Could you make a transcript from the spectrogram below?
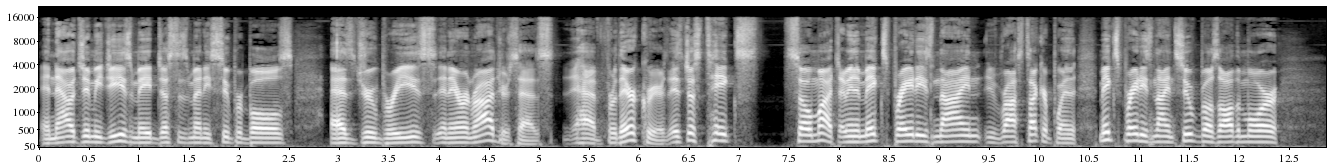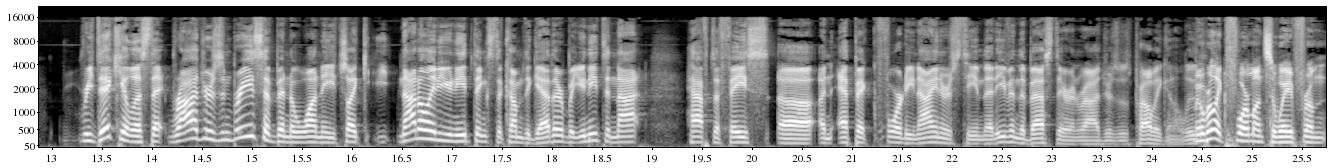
And now Jimmy G's made just as many Super Bowls as Drew Brees and Aaron Rodgers has have for their careers. It just takes so much. I mean, it makes Brady's 9 Ross Tucker point. it makes Brady's 9 Super Bowls all the more ridiculous that Rodgers and Brees have been to one each. Like, not only do you need things to come together, but you need to not have to face uh, an epic 49ers team that even the best Aaron Rodgers was probably going to I lose. mean, we're like four months away from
